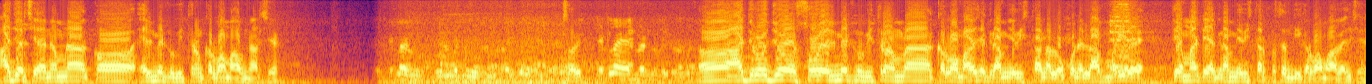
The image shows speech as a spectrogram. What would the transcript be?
હાજર છે અને હમણાં હેલ્મેટનું વિતરણ કરવામાં આવનાર છે. સોરી આજરોજ સો હેલ્મેટનું વિતરણ હમણાં કરવામાં આવે છે. ગ્રામ્ય વિસ્તારના લોકોને લાભ મળી રહે તે માટે આ ગ્રામ્ય વિસ્તાર પસંદગી કરવામાં આવેલ છે.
